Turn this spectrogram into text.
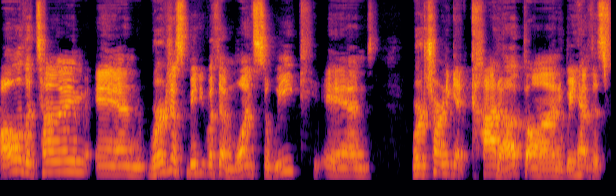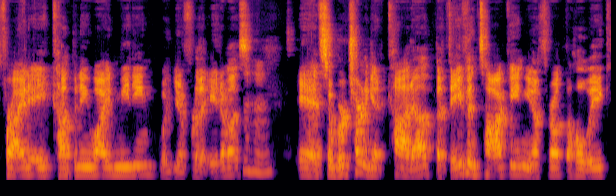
all the time and we're just meeting with them once a week and we're trying to get caught up on we have this friday company-wide meeting with, you know for the eight of us Mhm. and so we're trying to get caught up but they've been talking you know throughout the whole week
